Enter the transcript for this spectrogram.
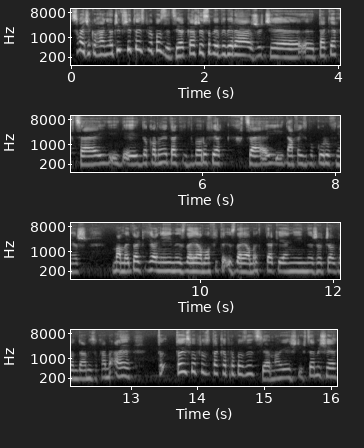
Słuchajcie kochani, oczywiście to jest propozycja. Każdy sobie wybiera życie e, tak jak chce i, i dokonuje takich wyborów jak chce i na Facebooku również mamy takich, a nie innych znajomych, znajomych takie, a nie inne rzeczy oglądamy, słuchamy, ale to, to jest po prostu taka propozycja. No, jeśli chcemy się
